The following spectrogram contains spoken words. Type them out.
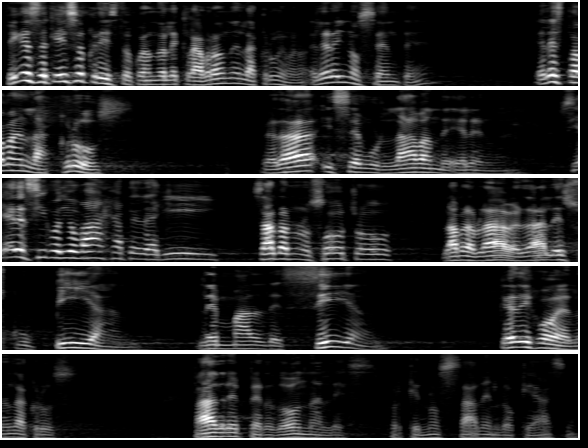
Fíjense qué hizo Cristo cuando le clavaron en la cruz, hermano. Él era inocente. ¿eh? Él estaba en la cruz, ¿verdad? Y se burlaban de él, hermano. Si eres hijo de Dios, bájate de allí sálvanos nosotros, bla, bla, bla, ¿verdad? Le escupían, le maldecían. ¿Qué dijo él en la cruz? Padre, perdónales, porque no saben lo que hacen.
